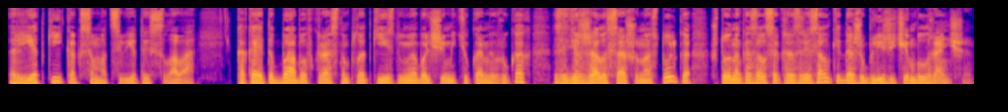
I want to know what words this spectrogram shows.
редкие, как самоцветы, слова. Какая-то баба в красном платке и с двумя большими тюками в руках задержала Сашу настолько, что он оказался к разрезалке даже ближе, чем был раньше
